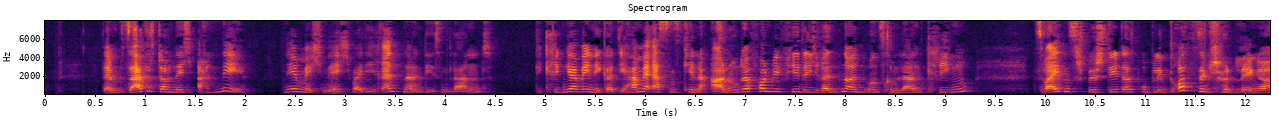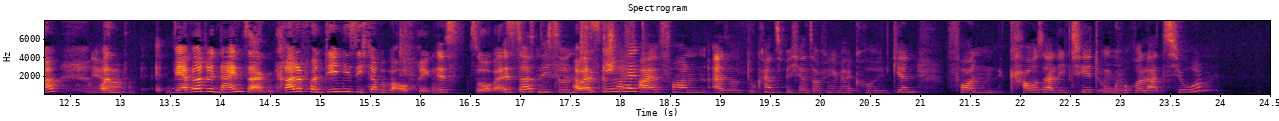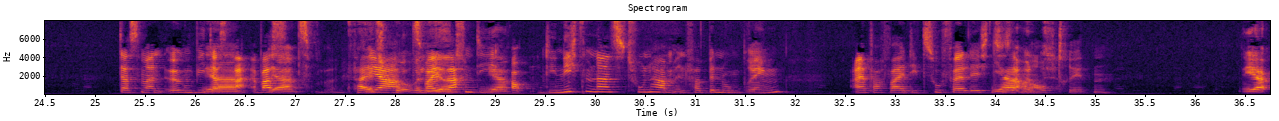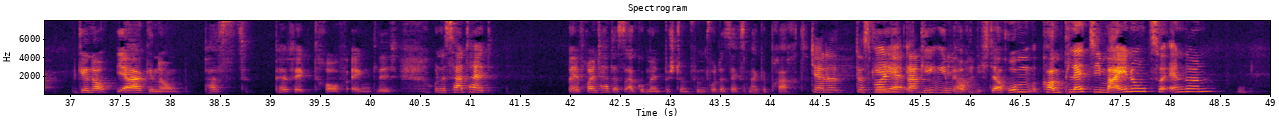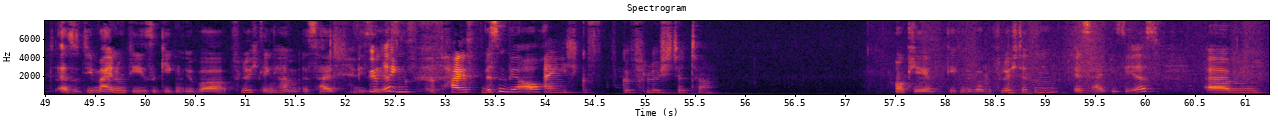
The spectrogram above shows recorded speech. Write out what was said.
Dann sage ich doch nicht, ach nee, nehme ich nicht, weil die Rentner in diesem Land Die kriegen ja weniger. Die haben ja erstens keine Ahnung davon, wie viel die Rentner in unserem Land kriegen. Zweitens besteht das Problem trotzdem schon länger. Ja. Und wer würde Nein sagen? Gerade von denen, die sich darüber aufregen. Ist, so, weißt ist das nicht so ein Aber typischer halt Fall von, also du kannst mich jetzt auf jeden Fall korrigieren, von Kausalität und mhm. Korrelation? Dass man irgendwie ja, das, was, ja, falsch ja, zwei Sachen, die, ja. die nichts miteinander zu tun haben, in Verbindung bringen. Einfach weil die zufällig zusammen auftreten. Ja, genau, ja, genau. Passt perfekt drauf eigentlich. Und es hat halt, mein Freund hat das Argument bestimmt fünf oder sechs Mal gebracht. Ja, das, das wollen ja dann. Es ging ihm ja. auch nicht darum, komplett die Meinung zu ändern. Also die Meinung, die sie gegenüber Flüchtlingen haben, ist halt, wie sie Übrigens, ist. Übrigens, es heißt wissen wir auch. Eigentlich Geflüchteter. Okay, gegenüber Geflüchteten ist halt, wie sie ist. Ähm,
